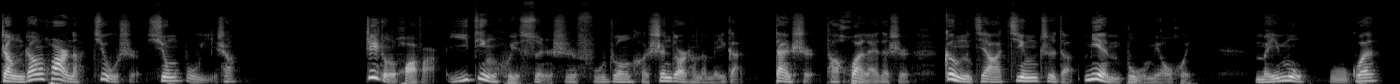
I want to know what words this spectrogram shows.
整张画呢就是胸部以上。这种画法一定会损失服装和身段上的美感，但是它换来的是更加精致的面部描绘，眉目、五官。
